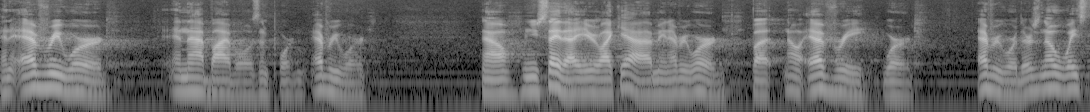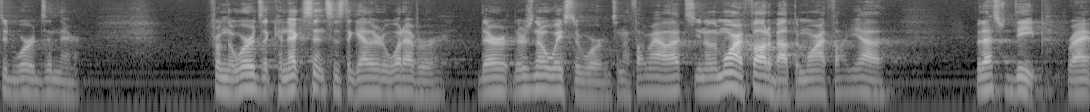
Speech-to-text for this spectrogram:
And every word in that Bible is important. Every word. Now, when you say that, you're like, yeah, I mean, every word. But no, every word. Every word. There's no wasted words in there. From the words that connect sentences together to whatever, there, there's no wasted words. And I thought, wow, that's, you know, the more I thought about it, the more I thought, yeah, but that's deep, right?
